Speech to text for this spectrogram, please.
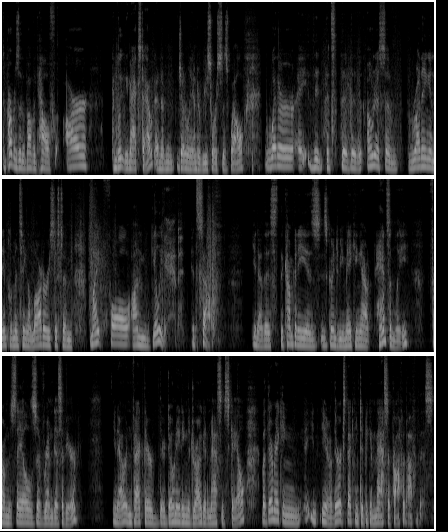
departments of the public health are completely maxed out and generally under resourced as well. Whether eh, the, the, the, onus of running and implementing a lottery system might fall on Gilead itself. You know, this the company is is going to be making out handsomely from the sales of remdesivir you know, in fact, they're they're donating the drug at massive scale, but they're making, you know, they're expecting to make a massive profit off of this.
